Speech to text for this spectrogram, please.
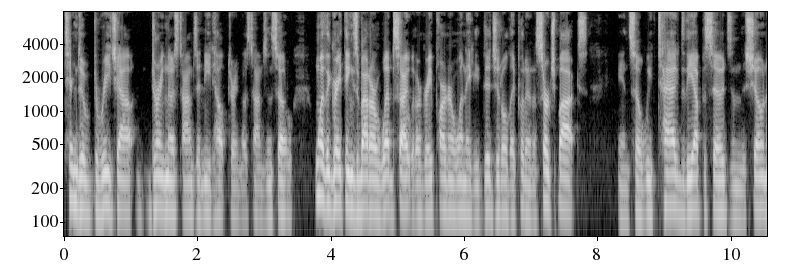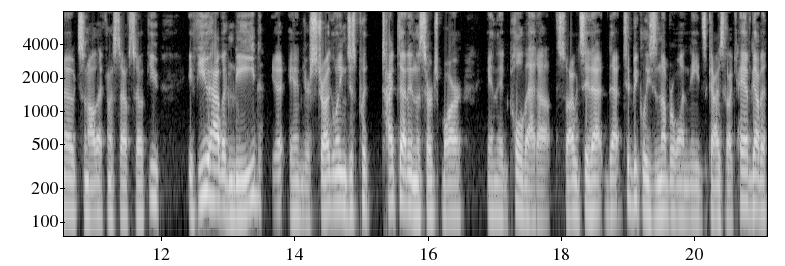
tend to, to reach out during those times and need help during those times. And so, one of the great things about our website with our great partner 180 Digital, they put in a search box, and so we tagged the episodes and the show notes and all that kind of stuff. So if you if you have a need and you're struggling, just put type that in the search bar and then pull that up. So I would say that that typically is the number one needs. Guys like, hey, I've got an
